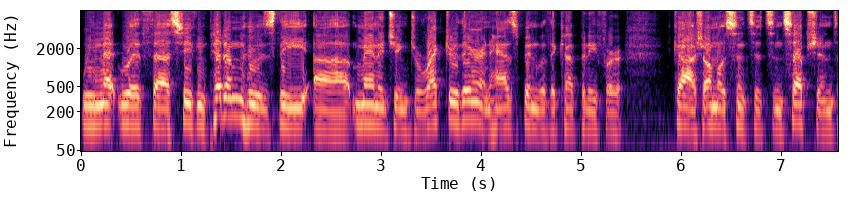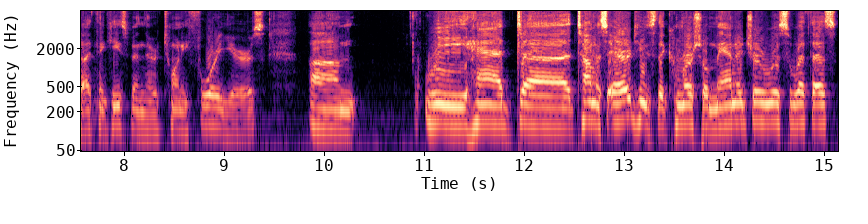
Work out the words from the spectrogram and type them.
We met with uh, Stephen Pittum, who is the uh, managing director there and has been with the company for, gosh, almost since its inception. I think he's been there 24 years. Um, we had uh, Thomas Aird, who's the commercial manager, was with us.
